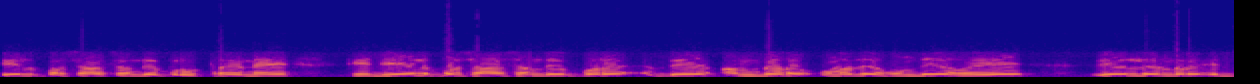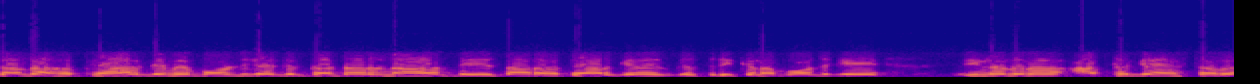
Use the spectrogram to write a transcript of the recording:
ਜੇਲ੍ਹ ਪ੍ਰਸ਼ਾਸਨ ਦੇ ਉੱਪਰ ਉੱਠ ਰਹੇ ਨੇ ਕਿ ਜੇਲ੍ਹ ਪ੍ਰਸ਼ਾਸਨ ਦੇ ਉੱਪਰ ਦੇ ਅੰਦਰ ਉਹਨਾਂ ਦੇ ਹੁੰਦੇ ਹੋਏ ਜੇਲ੍ਹ ਦੇ ਅੰਦਰ ਇਦਾਂ ਦਾ ਹਥਿਆਰ ਕਿਵੇਂ ਪਹੁੰਚ ਗਿਆ ਕਿ ਕਟਰ ਨਾਲ ਤੇਜ਼ਧਾਰ ਹਥਿਆਰ ਕਿਵੇਂ ਇਸ ਤਰੀਕੇ ਨਾਲ ਪਹੁੰਚ ਗਏ, ਜਿਨ੍ਹਾਂ ਦੇ ਨਾਲ 8 ਗੈਂਗਸਟਰ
